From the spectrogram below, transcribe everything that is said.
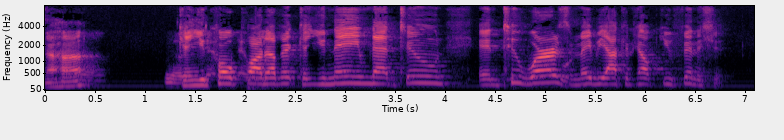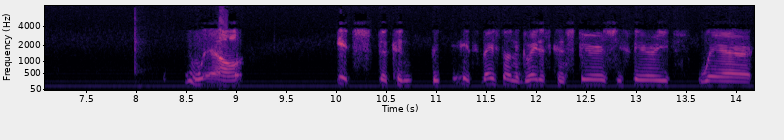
Uh-huh. Uh, you know, Can you that- quote that part we- of it? Can you name that tune in two words? Maybe I can help you finish it. Well, it's the con- it's based on the greatest conspiracy theory, where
